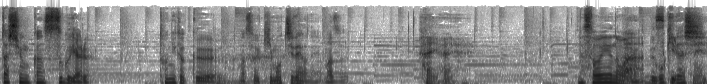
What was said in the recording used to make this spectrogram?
た瞬間すぐやる。とにかく、まあ、そういう気持ちだよねまず。はいはいはいまあそういうのは動き出し、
